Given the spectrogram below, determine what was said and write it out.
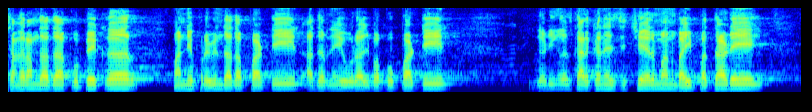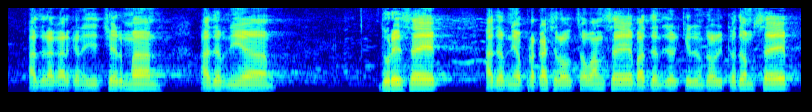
संग्रामदादा कोपेकर मान्य प्रवीणदादा पाटील आदरणीय युवराज बापू पाटील गडिंगज कारखान्याचे चेअरमन भाई पताडे आजरा कारखान्याचे चेअरमन आदरणीय धुरे साहेब आदरणीय प्रकाशराव चव्हाण साहेब आदरणीय किरणराव कदम साहेब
